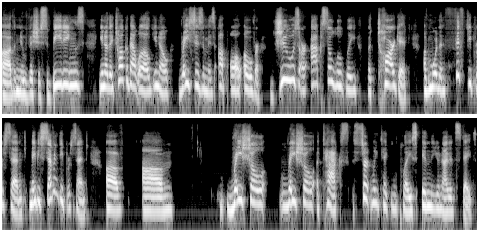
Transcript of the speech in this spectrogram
uh, the new vicious beatings. You know, they talk about, well, you know, racism is up all over. Jews are absolutely the target of more than 50%, maybe 70% of um, racial racial attacks certainly taking place in the United States.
